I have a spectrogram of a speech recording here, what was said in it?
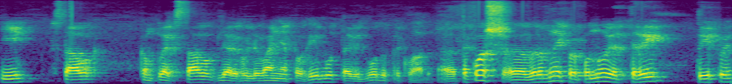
і вставок, комплект вставок для регулювання погибу та відводу прикладу. Е, Також е, виробник пропонує три типи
